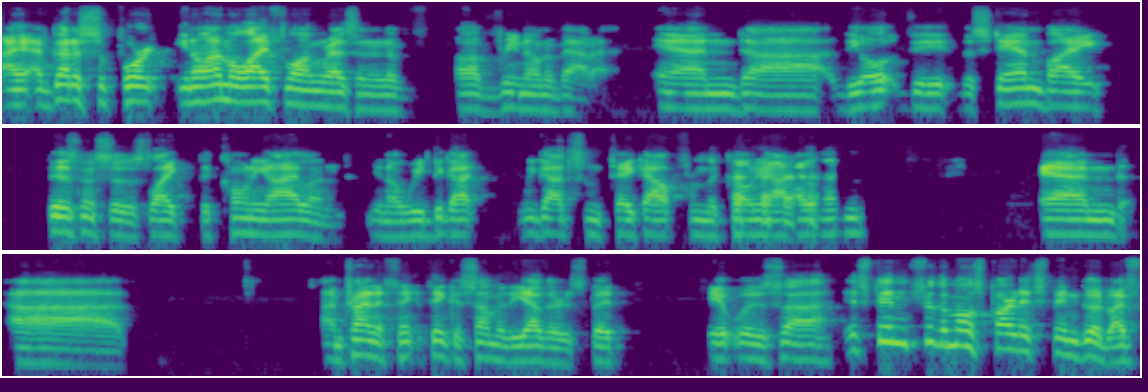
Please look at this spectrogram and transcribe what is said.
I, have got to support. You know, I'm a lifelong resident of of Reno, Nevada, and uh, the the the standby businesses like the Coney Island. You know, we got we got some takeout from the Coney Island, and uh, I'm trying to think think of some of the others, but it was uh, it's been for the most part it's been good. I've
